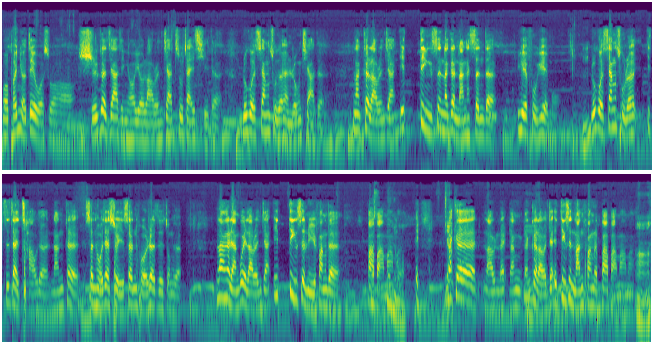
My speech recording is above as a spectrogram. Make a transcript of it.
我朋友对我说哦，十个家庭哦有老人家住在一起的，如果相处得很融洽的，那个老人家一定是那个男生的岳父岳母。如果相处了一直在吵的，男的生活在水深火热之中的，那个两位老人家一定是女方的爸爸妈妈。哎，那个老两两两个老人家一定是男方的爸爸妈妈。啊，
